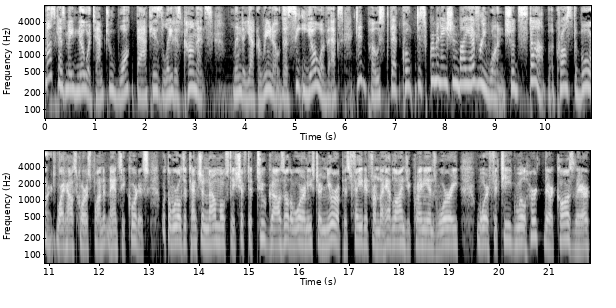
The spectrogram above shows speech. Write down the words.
Musk has made no attempt to walk back his latest comments. Linda Yaccarino, the CEO of X, did post that, quote, discrimination by everyone should stop across the board. White House correspondent Nancy Cordes. With the world's attention now mostly shifted to Gaza, the war in Eastern Europe has faded from the headlines. Ukrainians worry war fatigue will hurt their cause there.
